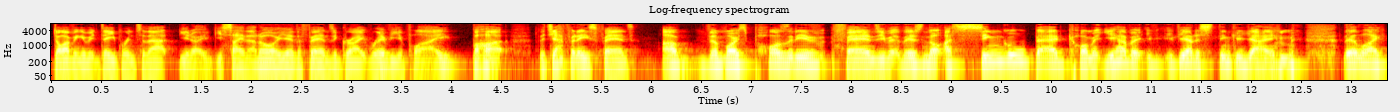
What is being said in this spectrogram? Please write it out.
diving a bit deeper into that you know you say that oh yeah the fans are great wherever you play but the japanese fans are the most positive fans you've there's not a single bad comment you have a if, if you had a stinker game they're like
